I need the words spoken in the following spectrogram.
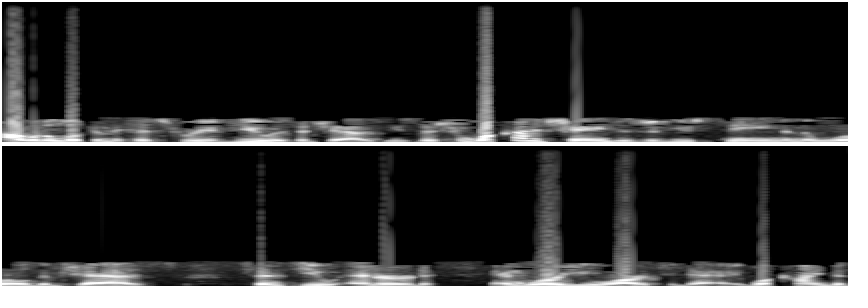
I want to look in the history of you as a jazz musician. What kind of changes have you seen in the world of jazz since you entered and where you are today? What kind of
